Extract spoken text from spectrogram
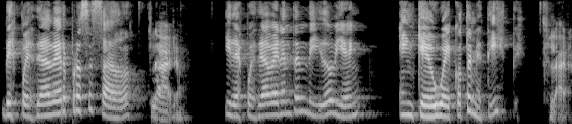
después de haber procesado. Claro. Y después de haber entendido bien en qué hueco te metiste. Claro.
